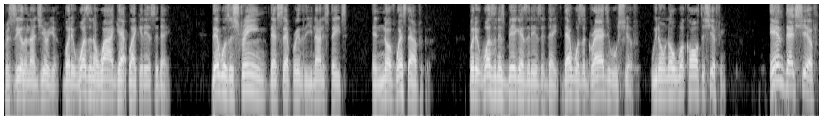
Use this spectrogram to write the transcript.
Brazil and Nigeria, but it wasn't a wide gap like it is today. There was a stream that separated the United States and Northwest Africa, but it wasn't as big as it is today. That was a gradual shift. We don't know what caused the shifting. In that shift,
